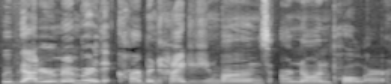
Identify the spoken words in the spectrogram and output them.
We've got to remember that carbon-hydrogen bonds are nonpolar.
